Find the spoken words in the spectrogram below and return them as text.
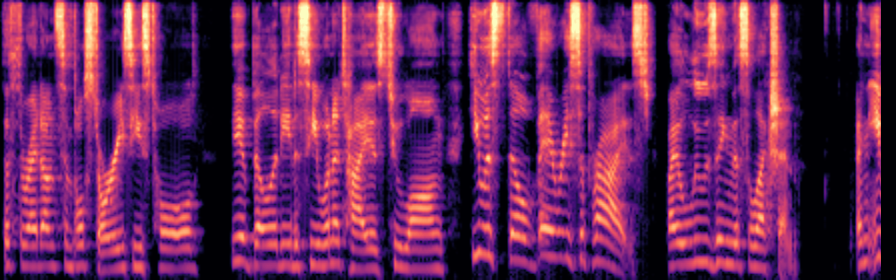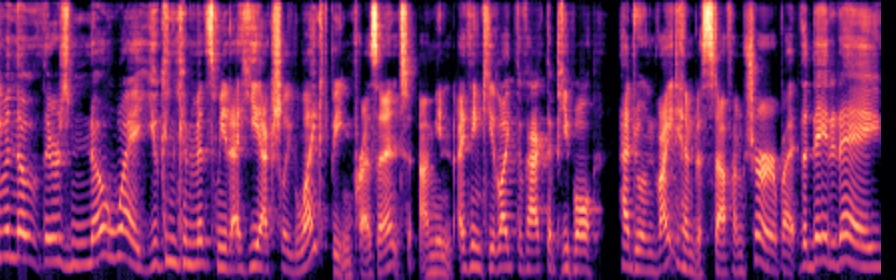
the thread on simple stories he's told, the ability to see when a tie is too long, he was still very surprised by losing this election. And even though there's no way you can convince me that he actually liked being president, I mean, I think he liked the fact that people had to invite him to stuff, I'm sure, but the day to day,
